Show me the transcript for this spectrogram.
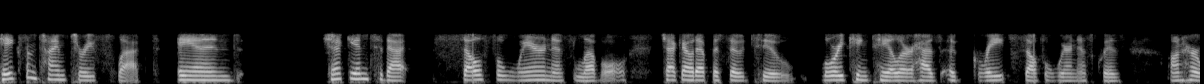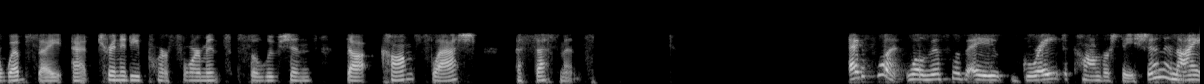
take some time to reflect and check into that self awareness level. Check out episode two. Lori King Taylor has a great self awareness quiz on her website at trinityperformancesolutions.com slash assessments. Excellent. Well, this was a great conversation, and I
